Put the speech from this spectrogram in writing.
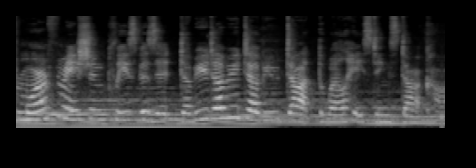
For more information, please visit www.thewellhastings.com.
